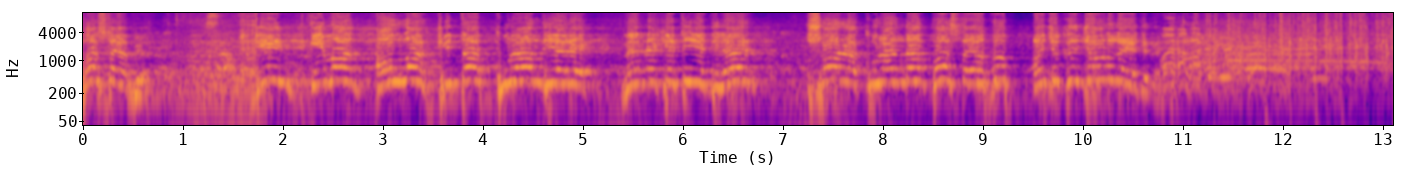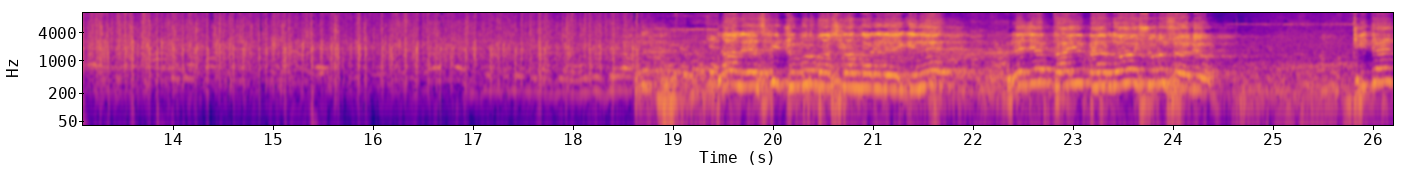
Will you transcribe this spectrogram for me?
Pasta yapıyor. Din, iman, Allah, kitap, Kur'an diyerek memleketi yediler. Sonra Kur'an'dan pasta yapıp acıkınca onu da yediler. Yani eski cumhurbaşkanları ile ilgili Recep Tayyip Erdoğan şunu söylüyor. Giden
